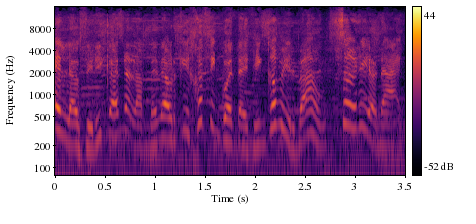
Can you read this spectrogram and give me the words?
En La Ucirica, en Alameda Urquijo 55 Bilbao. Sorionac.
